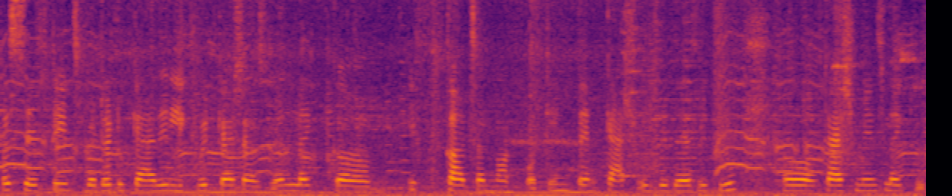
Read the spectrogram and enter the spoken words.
For safety it's better to carry liquid cash as well like um, if cards are not working then cash will be there with you. Uh, cash means like you,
